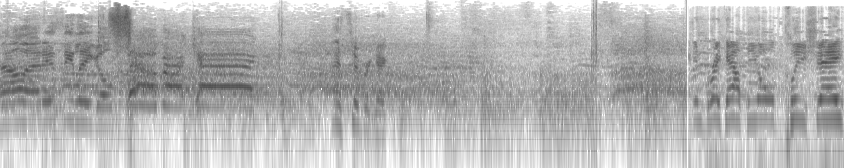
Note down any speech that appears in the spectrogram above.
Well, that is illegal. Silver kick! That's super kick. can break out the old cliche.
